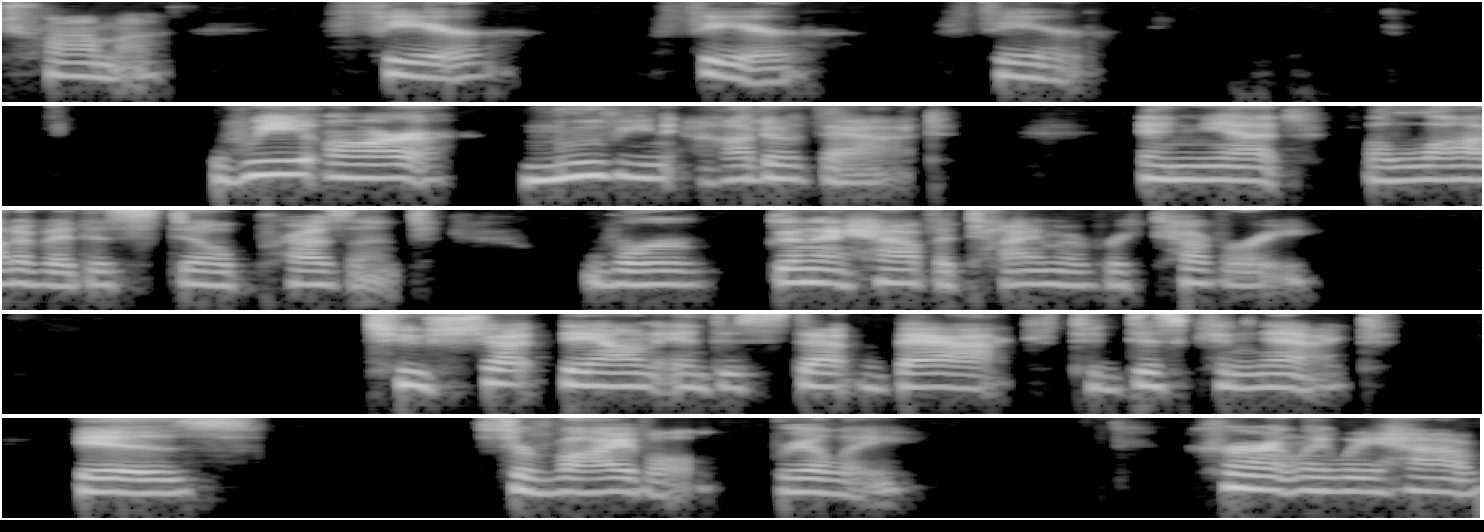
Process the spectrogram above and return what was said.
trauma fear fear fear. We are moving out of that and yet a lot of it is still present. We're going to have a time of recovery to shut down and to step back to disconnect is survival, really. Currently, we have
